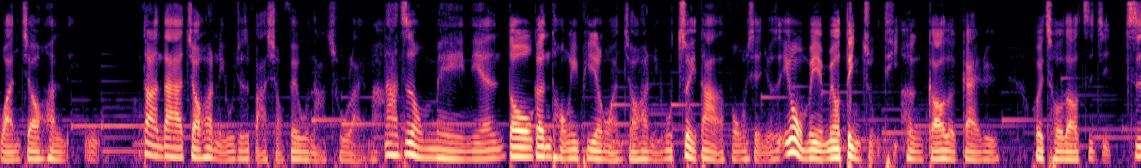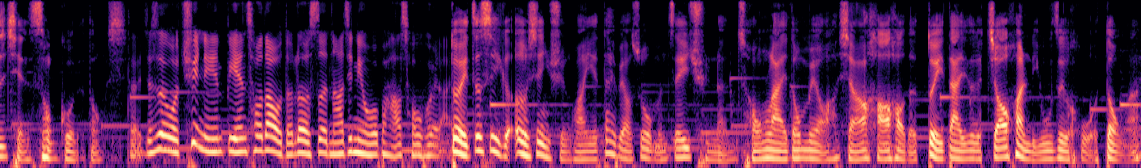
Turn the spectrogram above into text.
玩交换礼物，当然大家交换礼物就是把小废物拿出来嘛。那这种每年都跟同一批人玩交换礼物，最大的风险就是因为我们也没有定主题，很高的概率。会抽到自己之前送过的东西，对，就是我去年别人抽到我的乐色，然后今年我把它抽回来。对，这是一个恶性循环，也代表说我们这一群人从来都没有想要好好的对待这个交换礼物这个活动啊。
